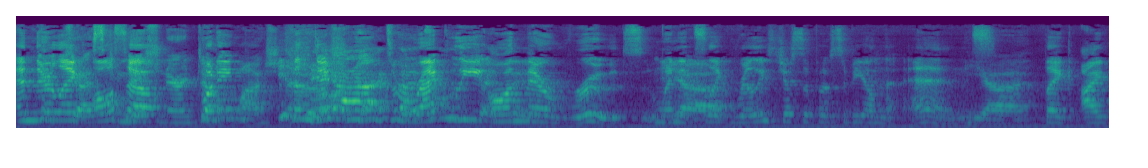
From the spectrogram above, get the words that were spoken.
And they're like Just also conditioner, putting wash conditioner Yeah, directly on their roots when Yeah. it's like really just supposed to be on the ends. Yeah. Like I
